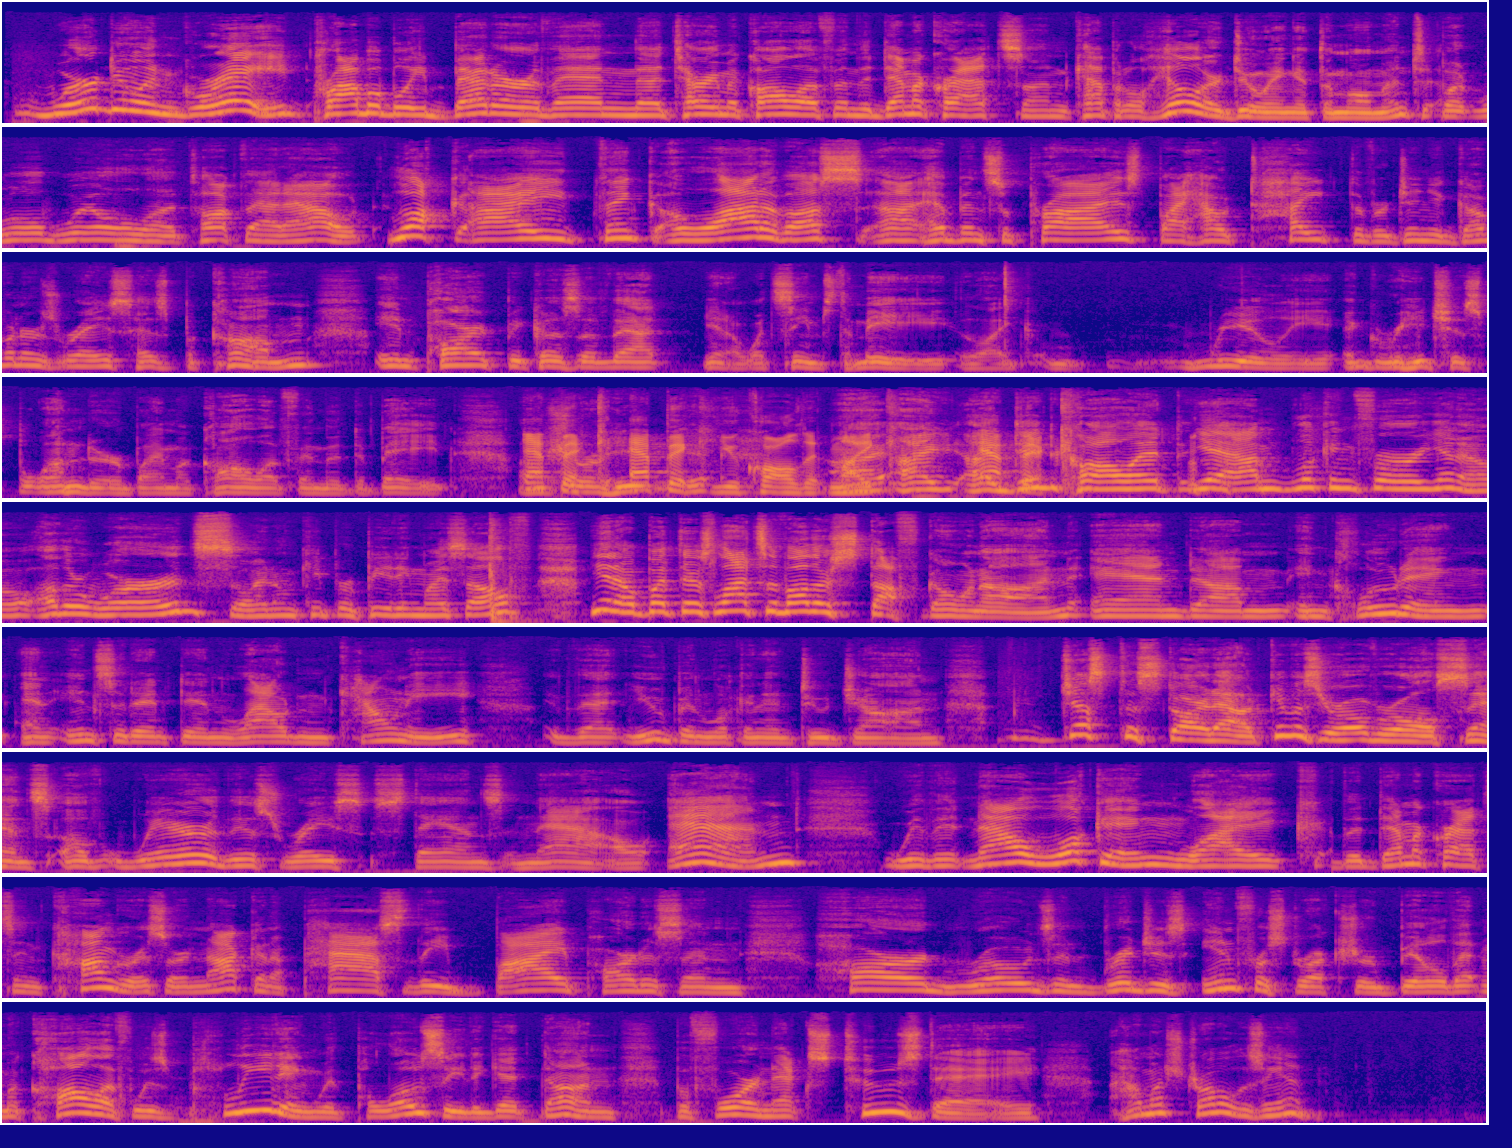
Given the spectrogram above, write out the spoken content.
We're doing great, probably better than uh, Terry McAuliffe and the Democrats on Capitol Hill are doing at the moment, but we'll we'll uh, talk that out. Look, I think a lot of us uh, have been surprised by how tight the Virginia governor's race has become, in part because of that, you know, what seems to me like really egregious blunder by McAuliffe in the debate. I'm epic, sure he- epic, you called it, Mike. I, I, I did call it. Yeah, I'm looking for, you know, other words so I don't keep repeating myself. You know, but there's lots of other stuff going on, and um, including an incident in Loudoun County that you've been looking into, John. Just to start out, give us your overall sense of where this race stands now, and with it now looking like the Democrats in Congress are not going to pass the bipartisan hard roads and bridges infrastructure bill that McAuliffe was pleading with Pelosi to get done before next Tuesday, how much trouble is he in?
